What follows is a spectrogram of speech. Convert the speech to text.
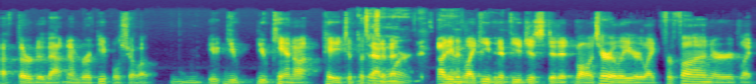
a third of that number of people show up. You you, you cannot pay to put that event. Work. It's not yeah. even like even if you just did it voluntarily or like for fun or like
